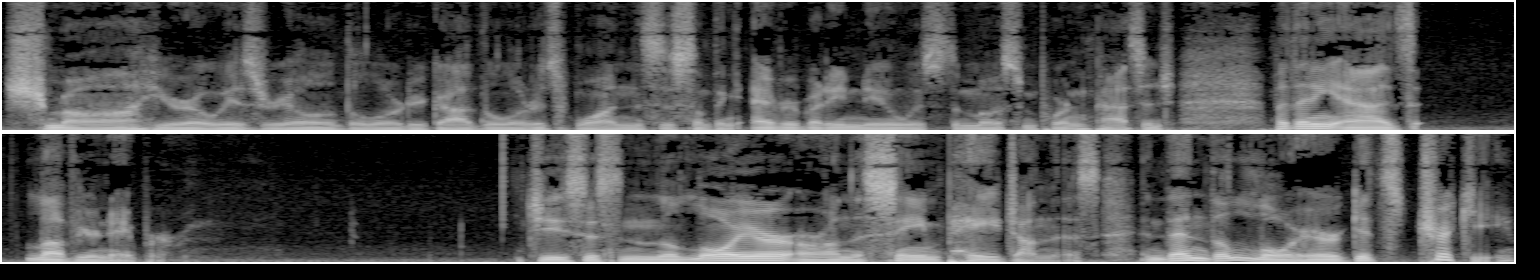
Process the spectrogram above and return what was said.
Shema, Hear, O Israel, the Lord your God, the Lord is one. This is something everybody knew was the most important passage. But then he adds, Love your neighbor. Jesus and the lawyer are on the same page on this. And then the lawyer gets tricky.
